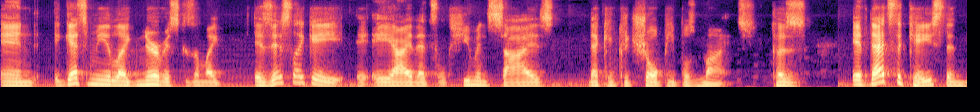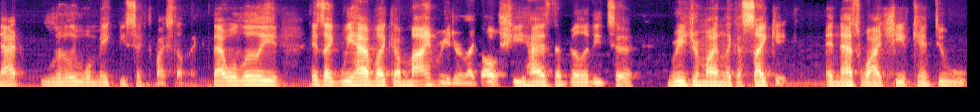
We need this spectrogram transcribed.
and it gets me like nervous because I'm like, is this like a, a AI that's human size that can control people's minds? Because if that's the case, then that literally will make me sick to my stomach. That will literally is like we have like a mind reader, like oh she has the ability to read your mind like a psychic, and that's why Chief can't do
